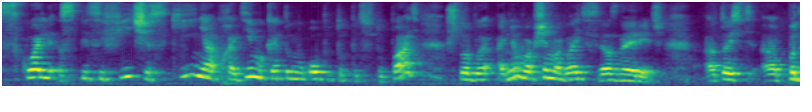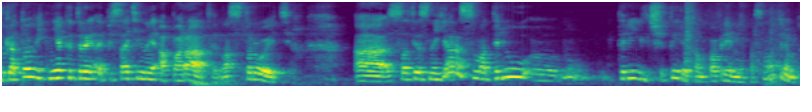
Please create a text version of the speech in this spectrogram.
сколь специфически необходимо к этому опыту подступать, чтобы о нем вообще могла идти связанная речь. А, то есть э, подготовить некоторые описательные аппараты, настроить их. А, соответственно, я рассмотрю э, ну, три или четыре, там по времени посмотрим,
